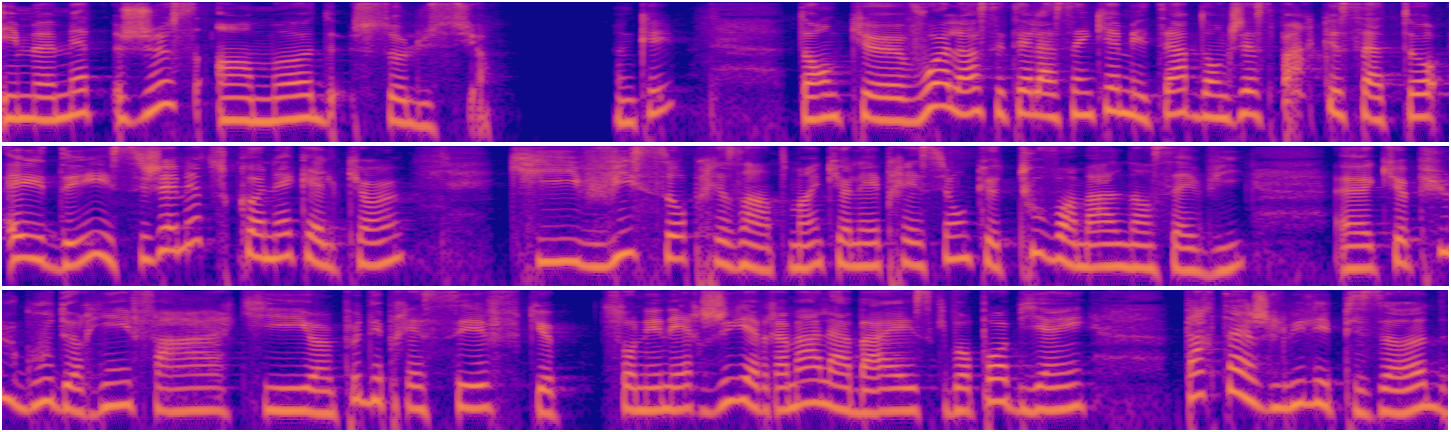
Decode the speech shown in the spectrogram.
et me mettre juste en mode solution. OK? Donc, euh, voilà, c'était la cinquième étape. Donc, j'espère que ça t'a aidé. Et si jamais tu connais quelqu'un qui vit ça présentement, qui a l'impression que tout va mal dans sa vie, euh, qui a plus le goût de rien faire, qui est un peu dépressif, que son énergie est vraiment à la baisse, qui va pas bien, partage-lui l'épisode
